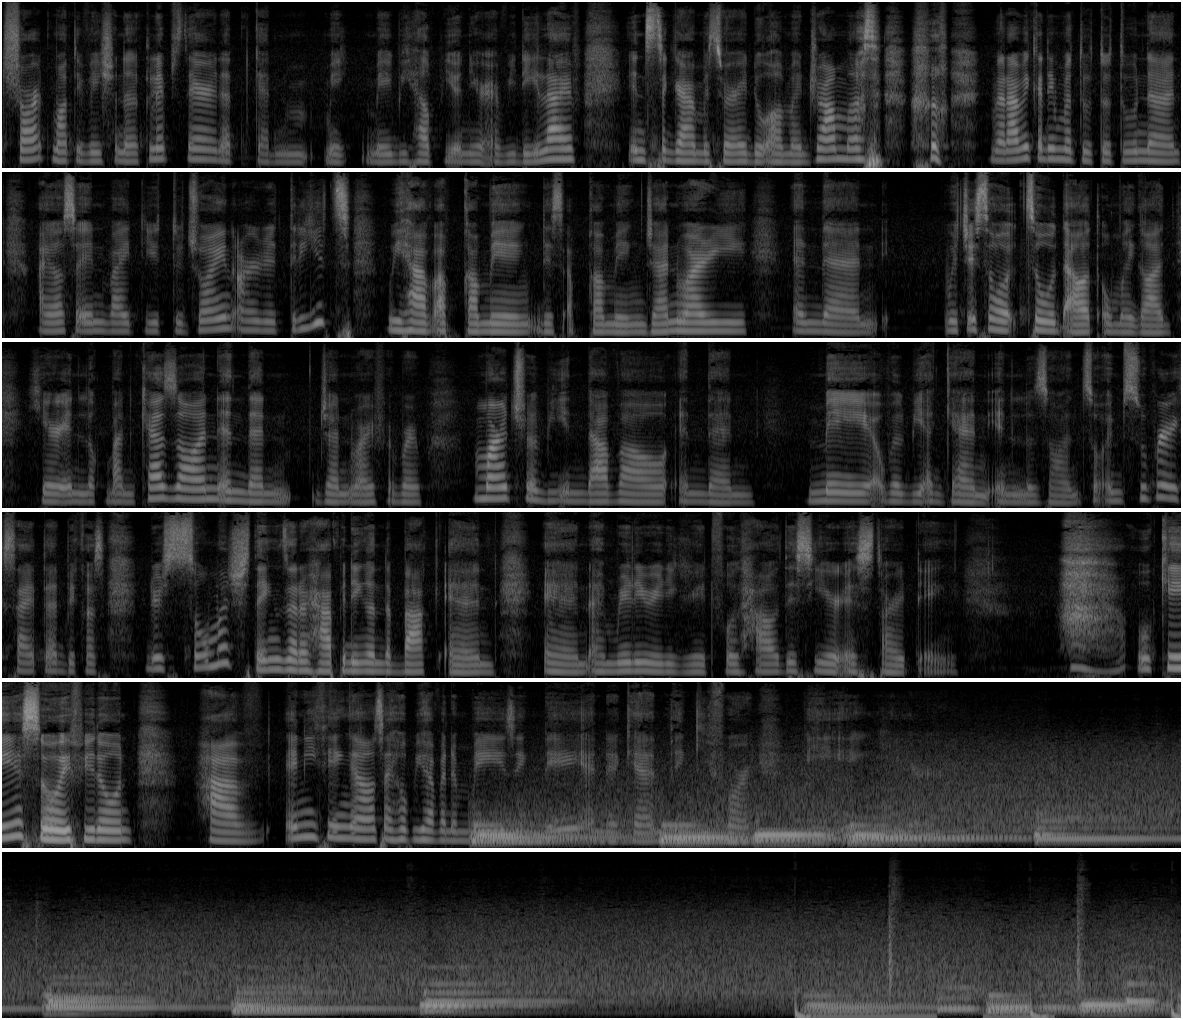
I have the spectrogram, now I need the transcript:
short motivational clips there that can make maybe help you in your everyday life. Instagram is where I do all my dramas. Marami ka matututunan. I also invite you to join our retreats. We have upcoming this upcoming January and then which is sold out. Oh my God, here in Lucban, Quezon, and then January, February, March will be in Davao, and then May will be again in Luzon. So I'm super excited because there's so much things that are happening on the back end, and I'm really, really grateful how this year is starting. okay, so if you don't have anything else, I hope you have an amazing day. And again, thank you for being here.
